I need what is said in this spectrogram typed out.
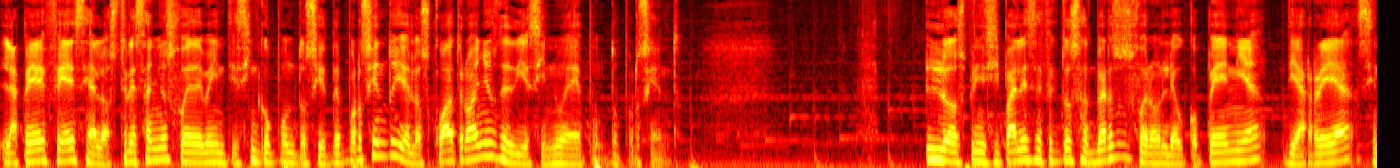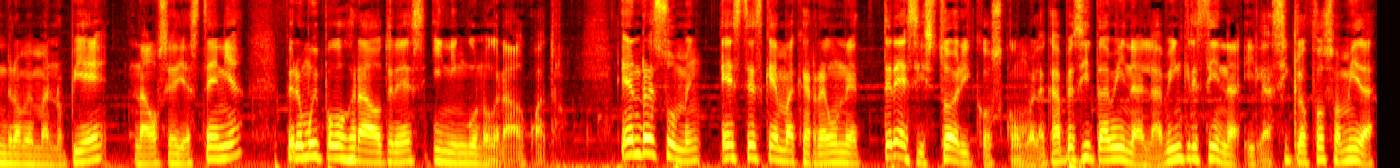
La PFS a los 3 años fue de 25.7% y a los 4 años de 19%. Los principales efectos adversos fueron leucopenia, diarrea, síndrome mano-pie, náusea y astenia, pero muy pocos grado 3 y ninguno grado 4. En resumen, este esquema que reúne tres históricos como la capecitamina, la vincristina y la ciclofosfamida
